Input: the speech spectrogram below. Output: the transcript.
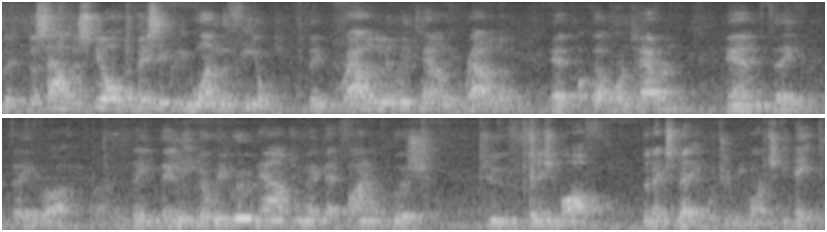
the, the South is still basically won the field. They routed them in Leetown, they routed them at Elkhorn Tavern, and they, they've, uh, they, they need to regroup now to make that final push to finish them off the next day, which would be March the 8th.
